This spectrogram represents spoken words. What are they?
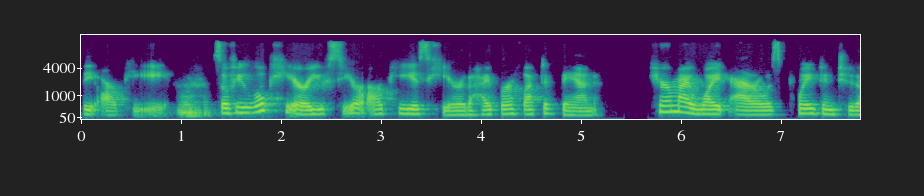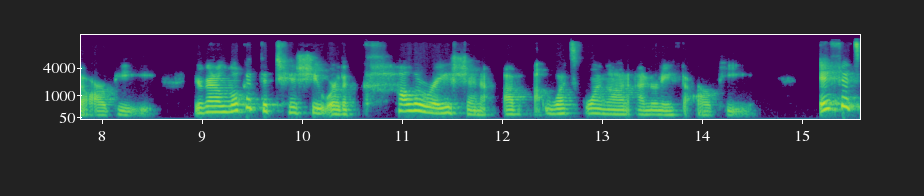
the RPE? So, if you look here, you see your RPE is here, the hyperreflective band. Here, my white arrow is pointing to the RPE you're going to look at the tissue or the coloration of what's going on underneath the RPE. If it's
